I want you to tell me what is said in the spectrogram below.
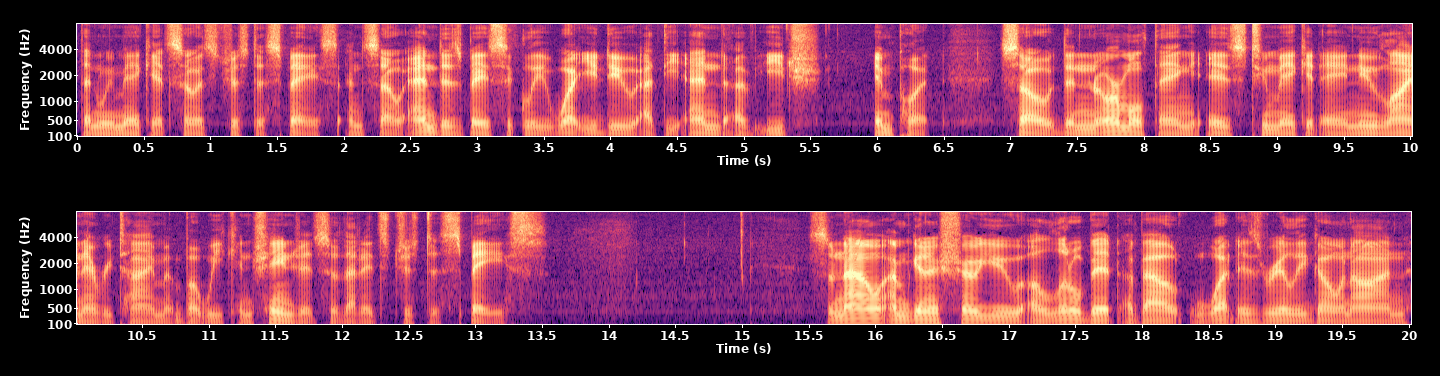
then we make it so it's just a space. And so end is basically what you do at the end of each input. So the normal thing is to make it a new line every time, but we can change it so that it's just a space. So now I'm going to show you a little bit about what is really going on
